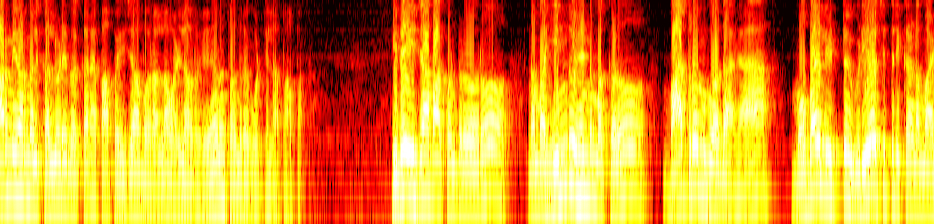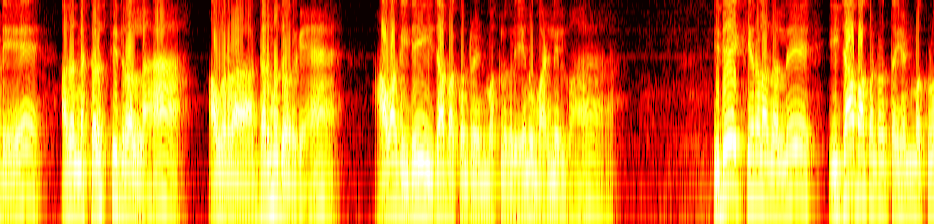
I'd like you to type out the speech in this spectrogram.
ಆರ್ಮಿಯವ್ರ ಮೇಲೆ ಕಲ್ಲು ಹೊಡಿಬೇಕಾರೆ ಪಾಪ ಹಿಜಾಬ್ ಅವರೆಲ್ಲ ಒಳ್ಳೆಯವರು. ಏನೂ ತೊಂದರೆ ಕೊಟ್ಟಿಲ್ಲ ಪಾಪ. ಇದೇ ಹಿಜಾಬ್ ಹಾಕೊಂಡಿರೋರು ನಮ್ಮ ಹಿಂದೂ ಹೆಣ್ಣು ಮಕ್ಕಳು ಬಾತ್ರೂಮ್ಗೆ ಹೋದಾಗ ಮೊಬೈಲ್ ಇಟ್ಟು ವಿಡಿಯೋ ಚಿತ್ರೀಕರಣ ಮಾಡಿ ಅದನ್ನ ಕಳಿಸ್ತಿದ್ರಲ್ಲ ಅವರ ಧರ್ಮದವ್ರಿಗೆ ಆವಾಗ ಇದೇ ಹಿಜಾಬ್ ಹಾಕೊಂಡ್ರೆ ಹೆಣ್ಮಕ್ಳುಗಳು ಏನೂ ಮಾಡಲಿಲ್ವಾ? ಇದೇ ಕೇರಳದಲ್ಲಿ ಹಿಜಾಬ್ ಹಾಕೊಂಡ್ರಂಥ ಹೆಣ್ಮಕ್ಳು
